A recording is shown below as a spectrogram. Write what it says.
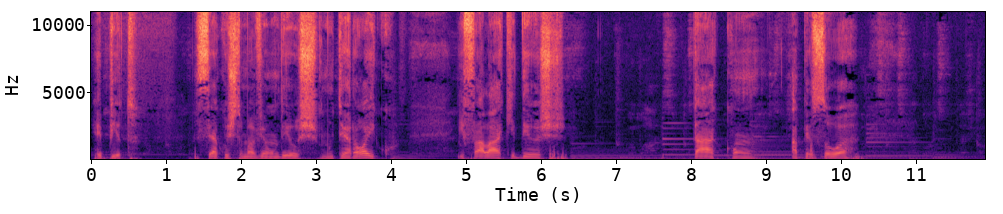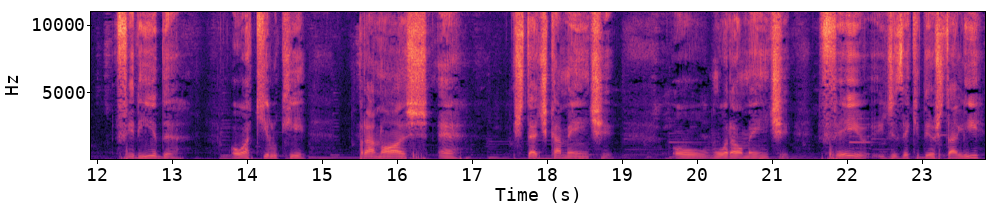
repito, se acostuma a ver um Deus muito heróico e falar que Deus tá com a pessoa ferida ou aquilo que para nós é esteticamente ou moralmente feio e dizer que Deus está ali,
